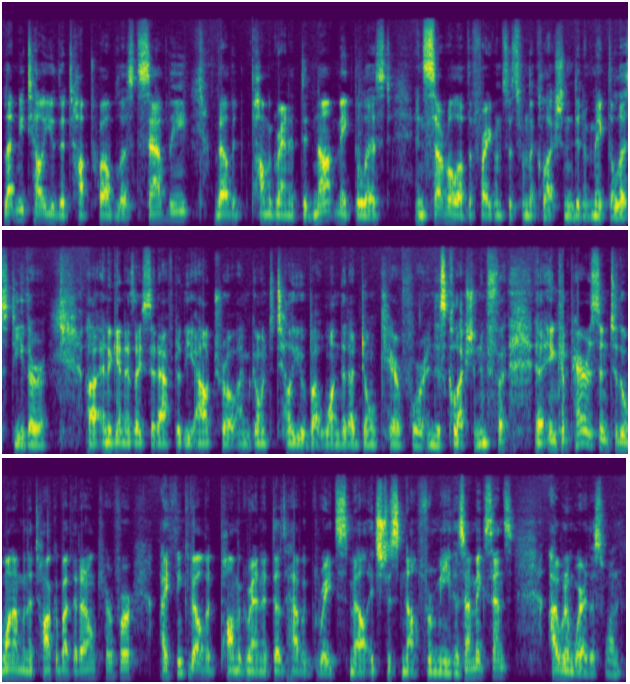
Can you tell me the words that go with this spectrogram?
Let me tell you the top 12 list. Sadly, Velvet Pomegranate did not make the list, and several of the fragrances from the collection didn't make the list either. Uh, and again, as I said after the outro, I'm going to tell you about one that I don't care for in this collection. In, uh, in comparison to the one I'm going to talk about that I don't care for, I think Velvet Pomegranate does have a great smell. It's just not for me. Does that make sense? I wouldn't wear this one.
